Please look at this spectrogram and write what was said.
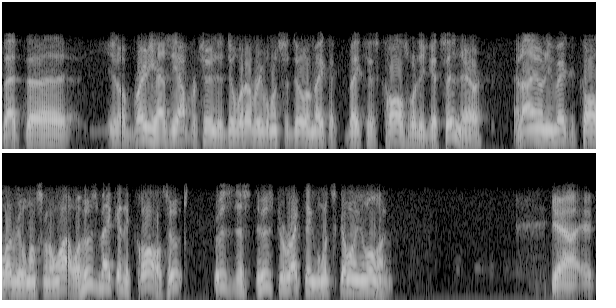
That uh, you know, Brady has the opportunity to do whatever he wants to do and make make his calls when he gets in there, and I only make a call every once in a while. Well, who's making the calls? Who who's this, who's directing what's going on? Yeah, it's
